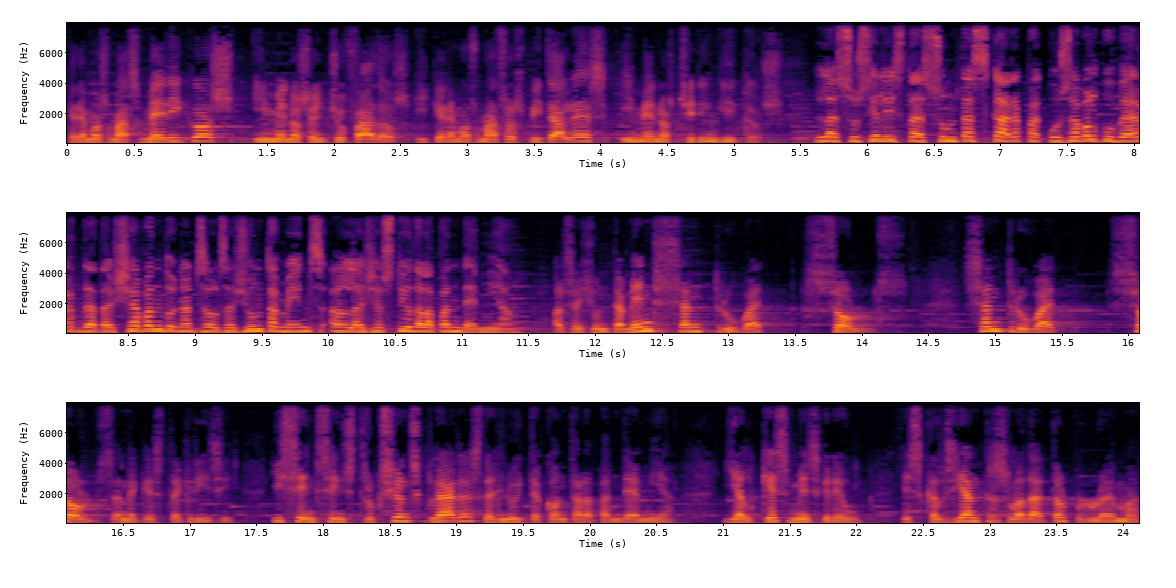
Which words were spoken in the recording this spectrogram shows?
Queremos más médicos y menos enchufados y queremos más hospitales y menos chiringuitos. La socialista Assumpta Escarp acusava el govern de deixar abandonats els ajuntaments en la gestió de la pandèmia. Els ajuntaments s'han trobat sols. S'han trobat sols en aquesta crisi i sense instruccions clares de lluita contra la pandèmia. I el que és més greu és que els hi han traslladat el problema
